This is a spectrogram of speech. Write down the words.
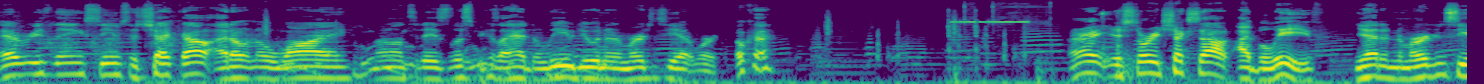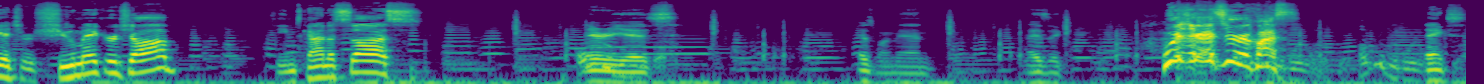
Everything seems to check out. I don't know why I'm not on today's list because I had to leave to an emergency at work. Okay. Alright, your story checks out, I believe. You had an emergency at your shoemaker job? Seems kind of sus. There he is. There's my man, Isaac. Where's your answer request? Thanks.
